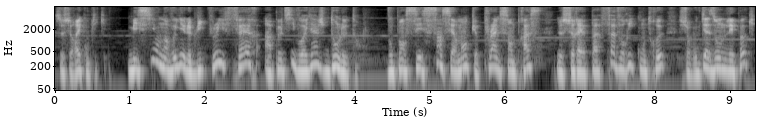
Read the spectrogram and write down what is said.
ce serait compliqué. Mais si on envoyait le Big Three faire un petit voyage dans le temps vous pensez sincèrement que Prime Sampras ne serait pas favori contre eux sur le gazon de l'époque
